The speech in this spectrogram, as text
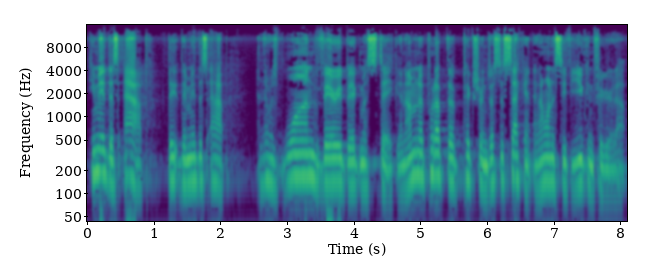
He made this app, they, they made this app, and there was one very big mistake. And I'm going to put up the picture in just a second, and I want to see if you can figure it out.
